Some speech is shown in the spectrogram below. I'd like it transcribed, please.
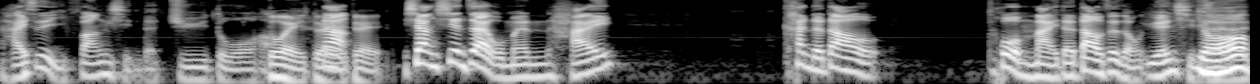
还是以方形的居多哈。，对对对，像现在我们还看得到或买得到这种圆形的有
